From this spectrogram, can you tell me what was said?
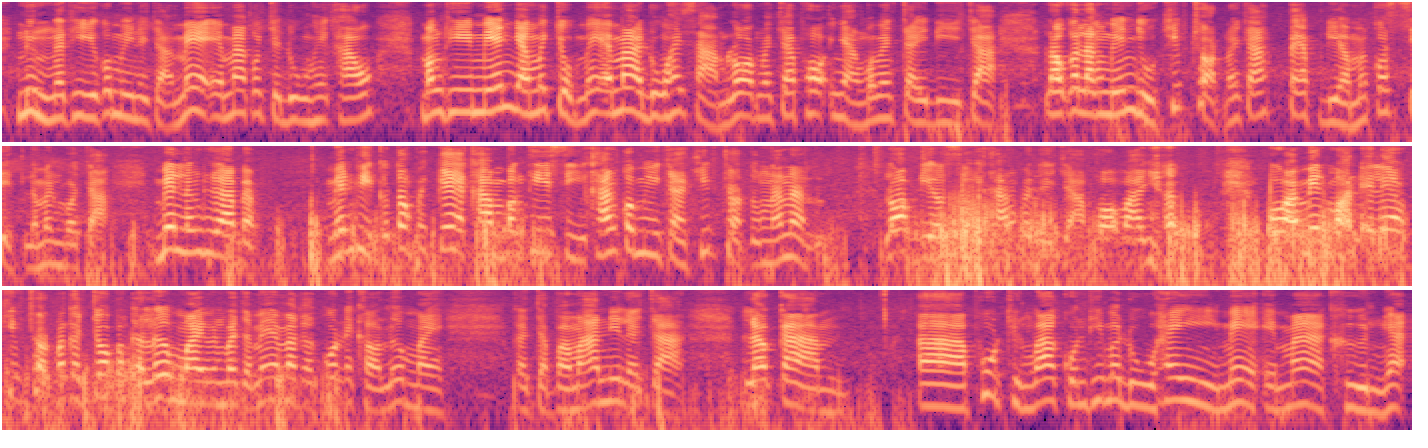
1 นาทีก็มีนะจ๊ะแม่เอมาก็จะดูให้เขาบางทีเม้นยังไม่จบแม่เอมมาดูให้สามรอบนะจ๊ะเพราะอย่างว่ามันใจดีจ้ะเรากำลังเม้นอยู่คลิปช็อตนะจ๊ะแป๊บเดียวมันก็เสร็จแล้วมันบ่จ้ะเม้นลังเทือแบบเม้นผิดก็ต้องไปแก้คำบางทีสี่ครั้งก็มีจ้ะคลิปช็อตตรงนั้นน่ะรอบเดียวสี่ครั้งไปเลยจ้ะเพราะว่าอย่างเพราะว่าเม้นมันได้แล้วคลิปช็อตมันก็จบมันก็เริ่มใหม่มันมาจากแม่มากก็กดให้เขาเริ่มใหม่ก็จะประมาณนี้แหละจ้ะแล้วการพูดถึงว่าคนที่มาดูให้แม่เอมมาคืนเนี่ย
